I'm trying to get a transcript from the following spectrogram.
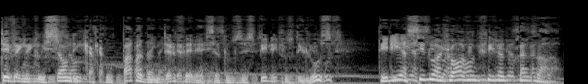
teve a intuição de que a culpada da interferência dos espíritos de luz teria sido a jovem filha do casal.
